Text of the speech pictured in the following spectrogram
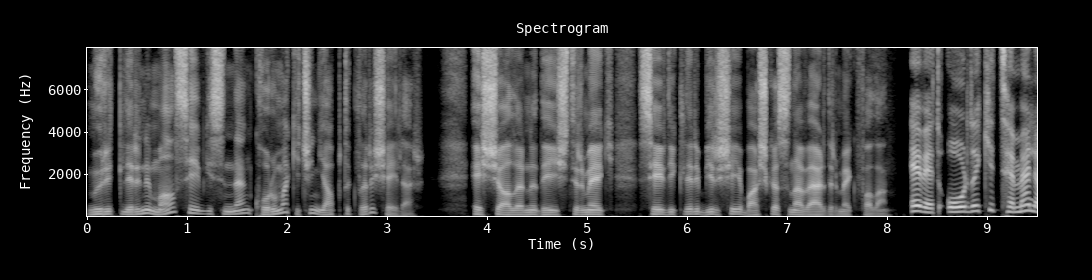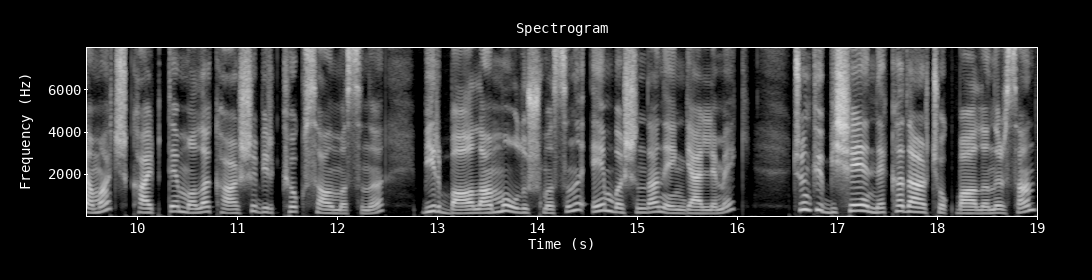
Müritlerini mal sevgisinden korumak için yaptıkları şeyler. Eşyalarını değiştirmek, sevdikleri bir şeyi başkasına verdirmek falan. Evet, oradaki temel amaç kalpte mala karşı bir kök salmasını, bir bağlanma oluşmasını en başından engellemek. Çünkü bir şeye ne kadar çok bağlanırsan,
